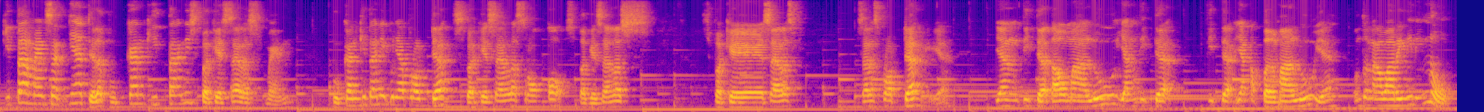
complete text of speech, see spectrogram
Kita mindsetnya adalah bukan kita ini sebagai salesman, bukan kita ini punya produk sebagai sales rokok, sebagai sales sebagai sales sales produk ya, yang tidak tahu malu, yang tidak tidak yang kebal malu ya untuk nawarin ini no.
